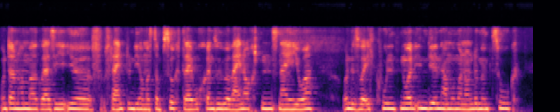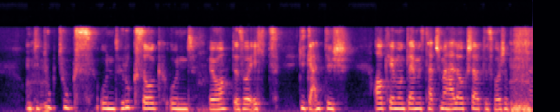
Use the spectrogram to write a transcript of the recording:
Und dann haben wir quasi ihr Freund und die haben uns dann besucht, drei Wochen so über Weihnachten, das neue Jahr. Und es war echt cool. Nordindien haben wir umeinander mit dem Zug und die Tuk-Tuks und Rucksack und ja, das war echt gigantisch. Angekommen und gleich mal das Taj Mahal angeschaut, das war schon brutal.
